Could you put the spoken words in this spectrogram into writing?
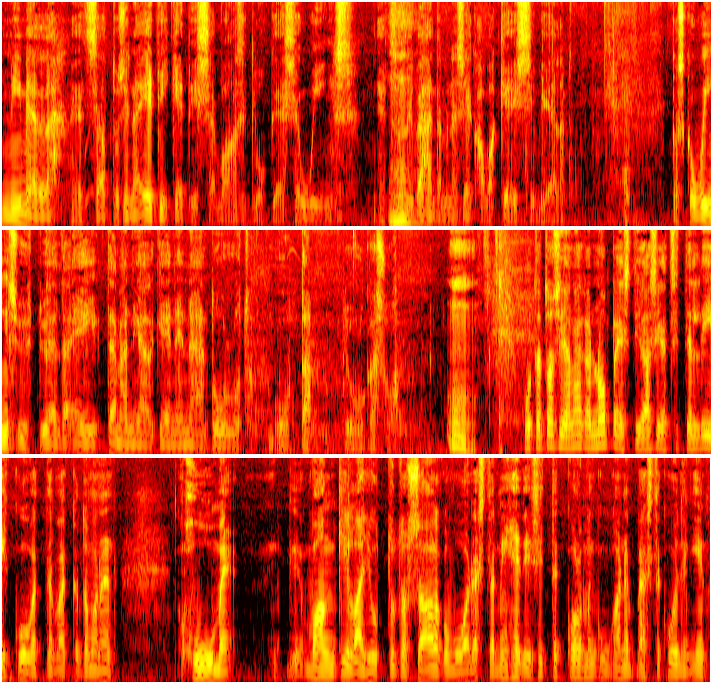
nimellä, että saattoi siinä etiketissä vaan sitten lukea se Wings. Että se oli mm. vähän tämmöinen sekava keissi vielä koska wings yhtyöltä ei tämän jälkeen enää tullut uutta julkaisua. Mm. Mutta tosiaan aika nopeasti asiat sitten liikkuu, että vaikka tuommoinen huume vankilajuttu tuossa alkuvuodesta, niin heti sitten kolmen kuukauden päästä kuitenkin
